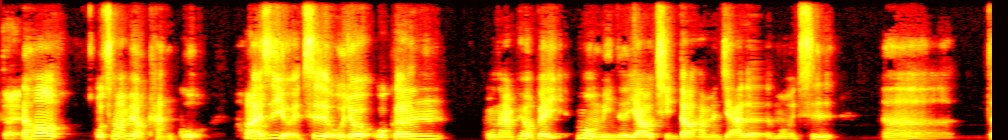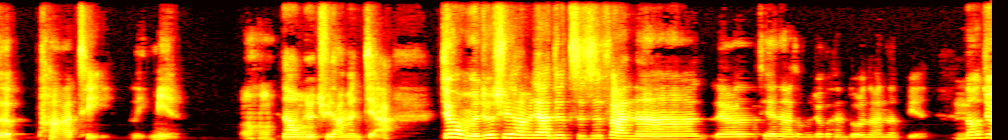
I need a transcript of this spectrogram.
对，然后我从来没有看过。后来是有一次，我就我跟我男朋友被莫名的邀请到他们家的某一次呃的 party 里面，嗯哼，然后我们就去他们家。结果我们就去他们家就吃吃饭啊，聊聊天啊什么，就跟很多人都在那边。然后就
